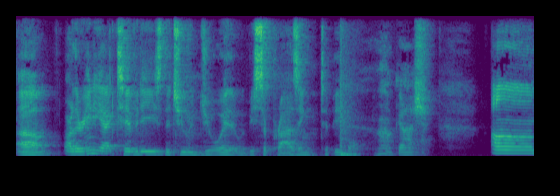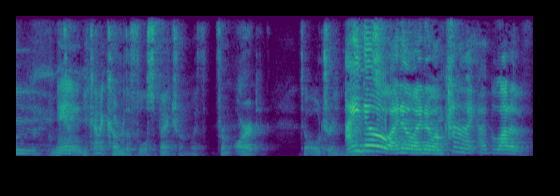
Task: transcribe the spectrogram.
Um, are there any activities that you enjoy that would be surprising to people? Oh gosh. Um, man. You kind of cover the full spectrum with from art to ultra. I know, I know, I know. I'm kind of, I have a lot of,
